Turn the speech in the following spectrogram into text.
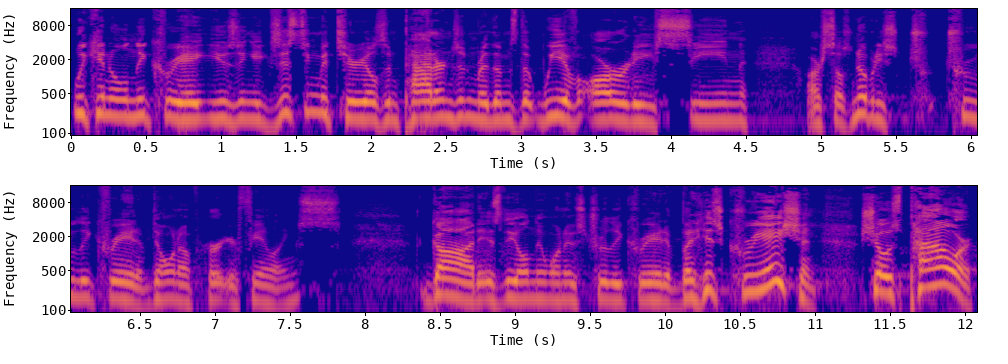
We can only create using existing materials and patterns and rhythms that we have already seen ourselves. Nobody's tr- truly creative. Don't want to hurt your feelings. God is the only one who's truly creative. But His creation shows power,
